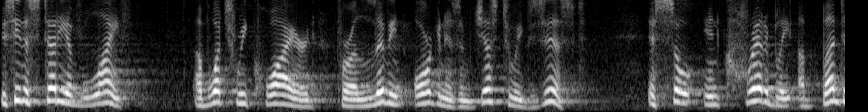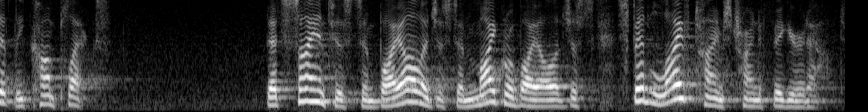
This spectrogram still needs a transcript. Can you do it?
You see, the study of life, of what's required for a living organism just to exist, is so incredibly abundantly complex that scientists and biologists and microbiologists spend lifetimes trying to figure it out.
